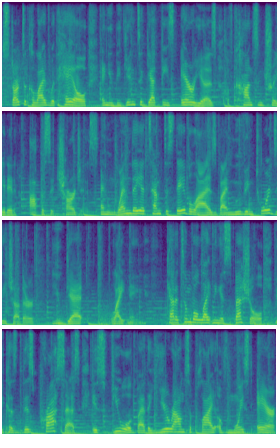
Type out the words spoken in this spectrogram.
start to collide with hail and you begin to get these areas of concentrated opposite charges. And when they attempt to stabilize by moving towards each other, you get lightning. Catatumbo lightning is special because this process is fueled by the year round supply of moist air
